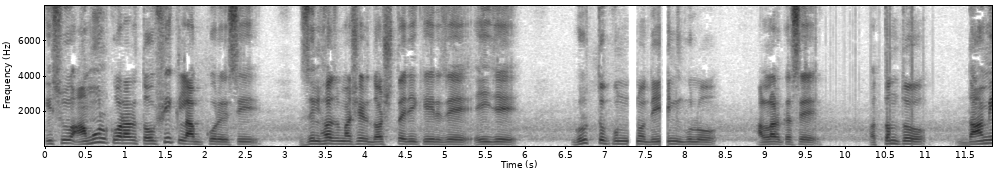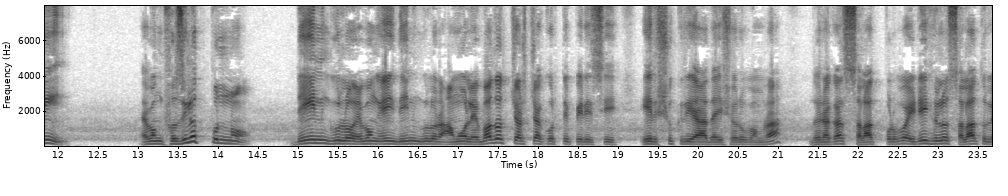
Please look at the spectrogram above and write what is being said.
কিছু আমল করার তৌফিক লাভ করেছি। জিলহজ মাসের দশ তারিখের যে, এই যে গুরুত্বপূর্ণ দিনগুলো আল্লাহর কাছে অত্যন্ত দামি এবং ফজিলতপূর্ণ দিনগুলো এবং এই দিনগুলোর আমল, এবাদত চর্চা করতে পেরেছি। এর সুক্রিয়া আদায় স্বরূপ আমরা দুই রাকাত সালাত পড়ব। এটাই হলো সালাতুল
